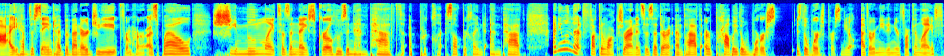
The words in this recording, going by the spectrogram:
I have the same type of energy from her as well. She moonlights as a nice girl who's an empath, a procl- self proclaimed empath. Anyone that fucking walks around and says that they're an empath are probably the worst. Is the worst person you'll ever meet in your fucking life.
